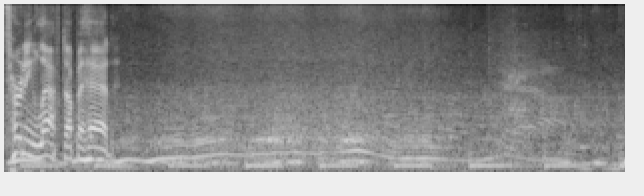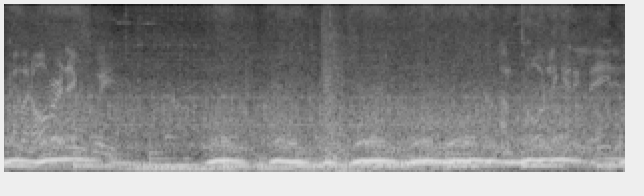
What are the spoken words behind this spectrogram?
He's turning left up ahead. Coming over next week. I'm totally getting laid and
